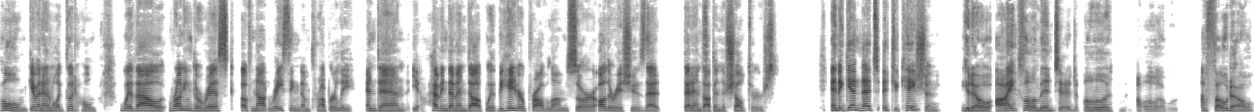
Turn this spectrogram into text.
home, give an animal a good home without running the risk of not raising them properly and then you know having them end up with behavior problems or other issues that that end up in the shelters and again that's education you know, I commented on um, a photo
